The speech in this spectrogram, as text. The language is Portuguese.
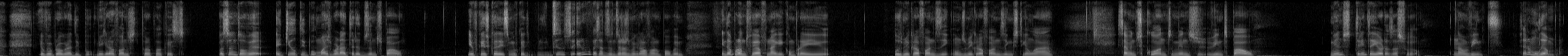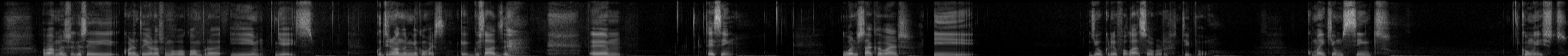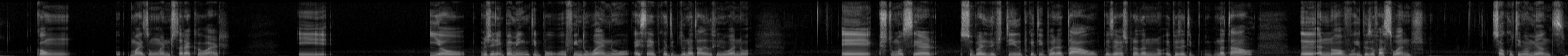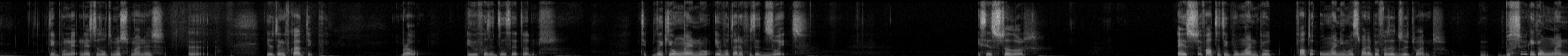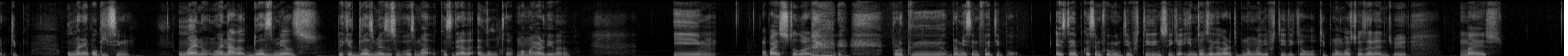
eu fui procurar tipo microfones para podcasts vocês não estão a ver? Aquilo, tipo, o mais barato era 200 pau. E eu fiquei escadíssimo. Eu fiquei tipo, 200, eu não vou gastar 200 euros no microfone, poupem-me. Então pronto, fui à FNAC e comprei os microfones, um dos microfones que tinham lá. Estava em desconto, menos 20 pau. Menos 30 euros, acho eu. Não, 20. Já não me lembro. Ah, mas gastei 40 euros, foi uma boa compra e, e é isso. Continuando a minha conversa, que gostava de dizer. um, Então é assim. O ano está a acabar e. E eu queria falar sobre, tipo. Como é que eu me sinto com isto. Com mais um ano estar a acabar. E. E eu. Imaginem, para mim, tipo, o fim do ano, esta época tipo do Natal e do fim do ano, é, costuma ser super divertido porque tipo é Natal, depois é véspera de ano, depois é tipo Natal, uh, Ano Novo e depois eu faço anos. Só que ultimamente, tipo nestas últimas semanas, uh, eu tenho ficado tipo, bro, eu vou fazer 17 anos. Tipo, daqui a um ano eu vou estar a fazer 18. Isso é assustador. É, falta tipo um ano para eu falta um ano e uma semana para eu fazer 18 anos. Vocês sabem o que é, que é um ano? Tipo, um ano é pouquíssimo. Um ano não é nada. 12 meses. Daqui a 12 meses eu vou ser uma, considerada adulta, uma maior de idade. E. Opa, é assustador. Porque para mim sempre foi tipo. Esta época sempre foi muito divertida e não sei o quê. E não estou a dizer que agora tipo, não é divertido e que eu tipo, não gosto de fazer anos. Mas.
